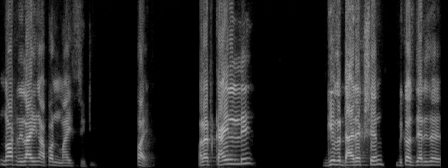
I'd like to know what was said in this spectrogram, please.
not relying upon my city. Why? My lord, kindly give a direction, because there is a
